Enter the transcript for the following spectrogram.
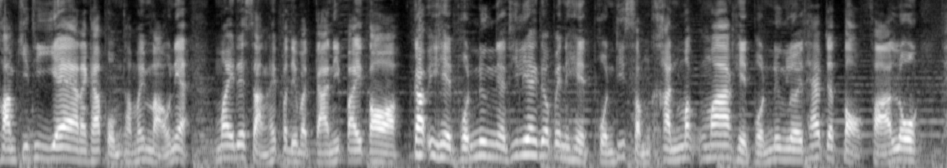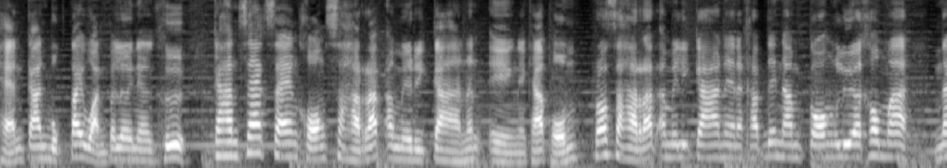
ความคิดที่แย่นะครับผมทำให้เหมาเนี่ยไม่ได้สั่งให้ปฏิบัติการนี้ไปต่อ กับอีกเหตุผลหนึ่งเนี่ยที่เรียกได้ว่าเป็นเหตุผลที่สำคัญมาก ๆ เหตุผลหนึ่งเลยแทบจะตอกฝาโลงแผนการบุกไต้หวันไปเลยเนี่ยคือ การแทรกแซงของสหรัฐอเมริกานั่นเองนะครับผม เพราะสหรัฐอเมริกาเนี่ยนะครับได้นำกองเรือเข้ามาใน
